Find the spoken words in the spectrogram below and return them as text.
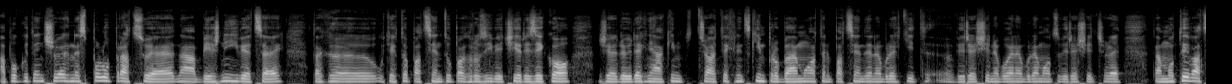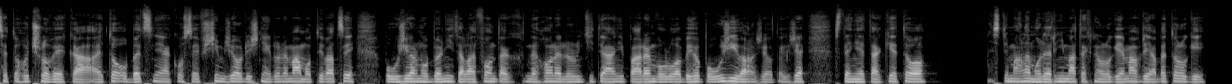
A pokud ten člověk nespolupracuje na běžných věcech, tak eh, u těchto pacientů pak hrozí větší riziko, že dojde k nějakým třeba technickým problémům a ten pacient je nebude chtít eh, vyřešit nebo je nebude moc vyřešit. Čili ta motivace toho člověka, a je to obecně jako se vším, že když někdo nemá motivaci používat mobilní telefon, tak ho nedonutíte ani párem volu, aby ho používal. Že jo? Takže stejně tak je to s těmahle moderníma technologiemi v diabetologii.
